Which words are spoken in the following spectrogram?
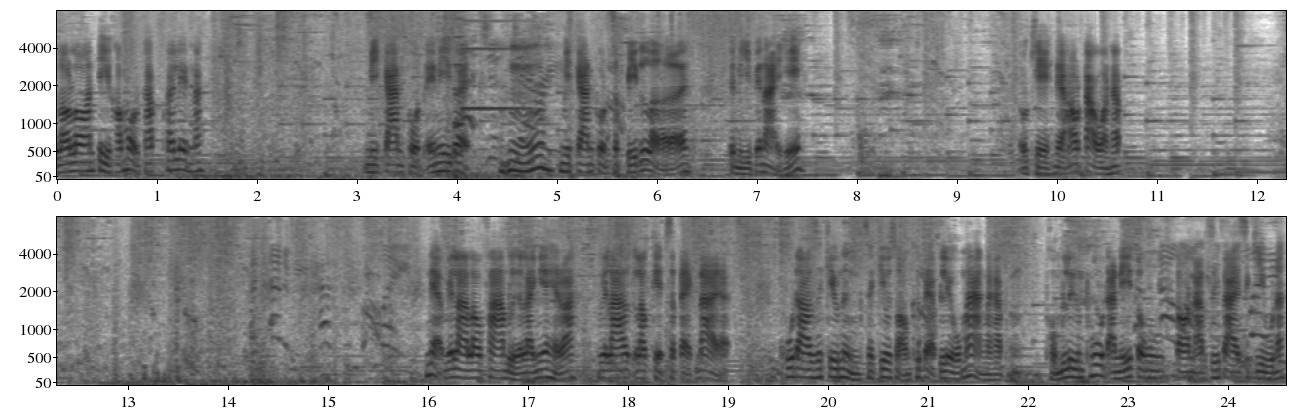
เรารออันตีเขาหมดครับ ค่อยเล่นนะ มีการกดไอ้นี่ด้วยมีการกดสปินเหรอ จะหนีไปไหน โอเค เดี๋ยวเอาเต่ากันครับ เนี่ยเวลาเราฟาร์มหรืออะไรเงี้ยเห็นปะเวลาเราเก็บสแต็กได้อะคูดาวสกิลหนึ่งสกิลสองคือแบบเร็วมากนะครับ ผมลืมพูดอันนี้ตรงตอนอธิบายสกิลนะ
